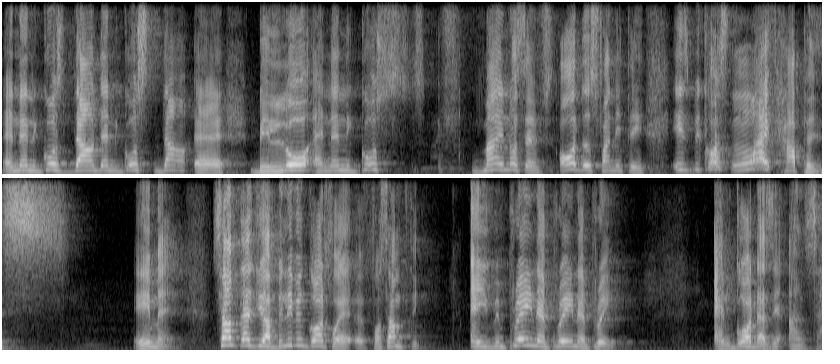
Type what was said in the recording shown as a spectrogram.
and then it goes down, then it goes down uh, below, and then it goes minus and all those funny things is because life happens. Amen. Sometimes you are believing God for, uh, for something, and you've been praying and praying and praying, and God doesn't answer.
